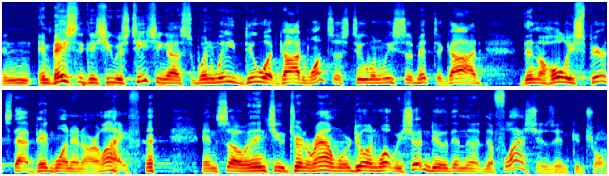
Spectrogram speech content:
And, and basically, she was teaching us when we do what God wants us to, when we submit to God, then the Holy Spirit's that big one in our life. and so, and then you turn around, we're doing what we shouldn't do, then the, the flesh is in control.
